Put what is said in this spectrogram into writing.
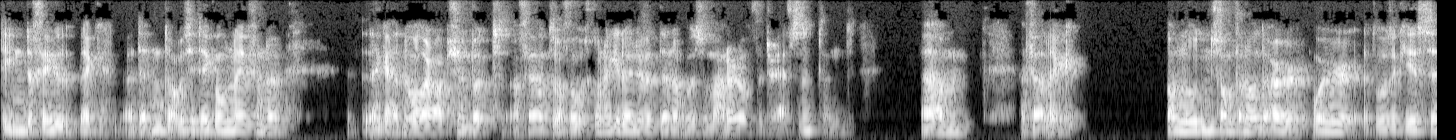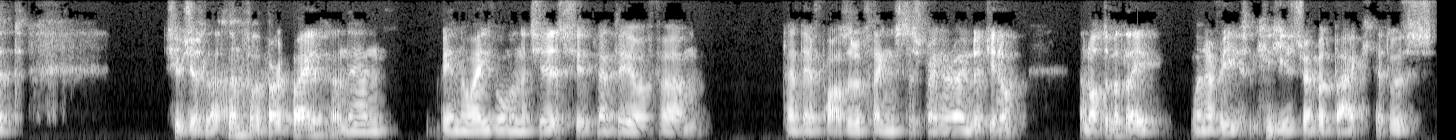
deemed to feel like I didn't obviously take my own life and I, like I had no other option, but I felt if I was going to get out of it, then it was a matter of addressing it, and um, I felt like unloading something onto her, where it was a case that she was just listening for the first while, and then being the wise woman that she is, she had plenty of um, plenty of positive things to spring around it, you know, and ultimately, whenever you, you strip it back, it was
